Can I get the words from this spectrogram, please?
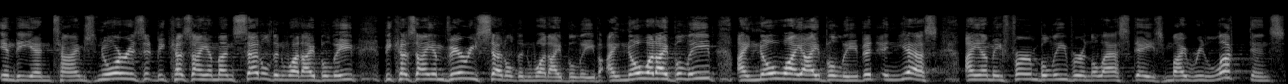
in the end times, nor is it because I am unsettled in what I believe, because I am very settled in what I believe. I know what I believe, I know why I believe it, and yes, I am a firm believer in the last days. My reluctance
